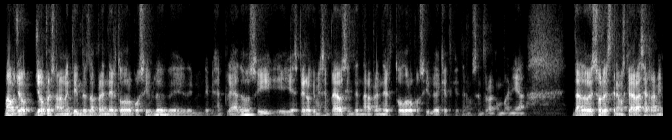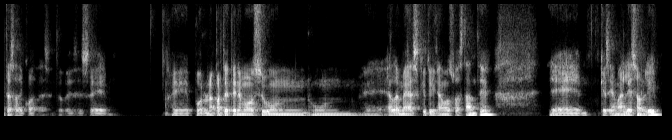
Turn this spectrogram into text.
vamos, yo, yo personalmente intento aprender todo lo posible de, mis empleados y, espero que mis empleados intenten aprender todo lo posible que, tenemos dentro de la compañía. Dado eso, les tenemos que dar las herramientas adecuadas. Entonces, por una parte tenemos un, un LMS que utilizamos bastante, eh, que se llama Lessonly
